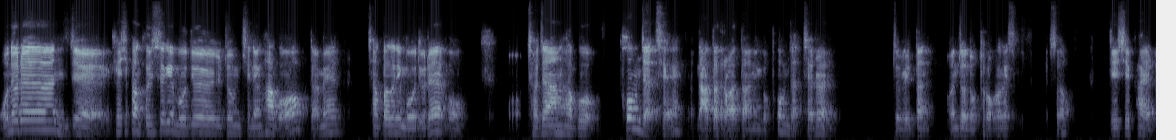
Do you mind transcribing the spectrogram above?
오늘은 이제 게시판 글쓰기 모듈 좀 진행하고 그다음에 장바구니 모듈에 뭐 어, 저장하고 폼 자체 나왔다 들어갔다 하는 거폼 자체를 좀 일단 얹어 놓도록 하겠습니다. 그래서 DC 파일럿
